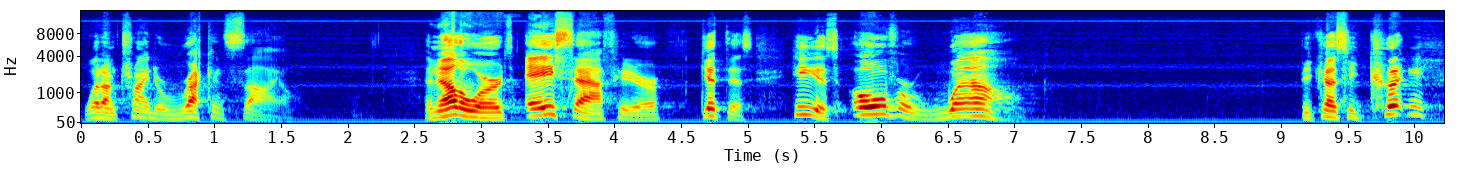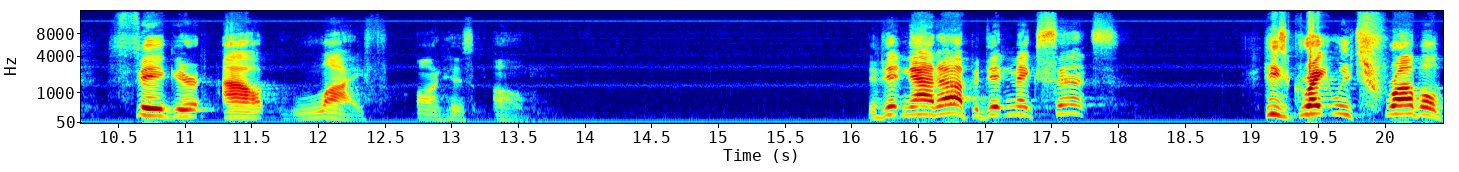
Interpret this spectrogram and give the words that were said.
what I'm trying to reconcile. In other words, Asaph here, get this, he is overwhelmed because he couldn't figure out life on his own. It didn't add up, it didn't make sense. He's greatly troubled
